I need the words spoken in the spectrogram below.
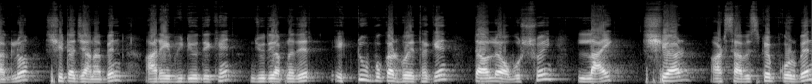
লাগল সেটা জানাবেন। আর এই ভিডিও দেখে যদি আপনাদের একটু উপকার হয়ে থাকে তাহলে অবশ্যই লাইক শেয়ার আর সাবস্ক্রাইব করবেন।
